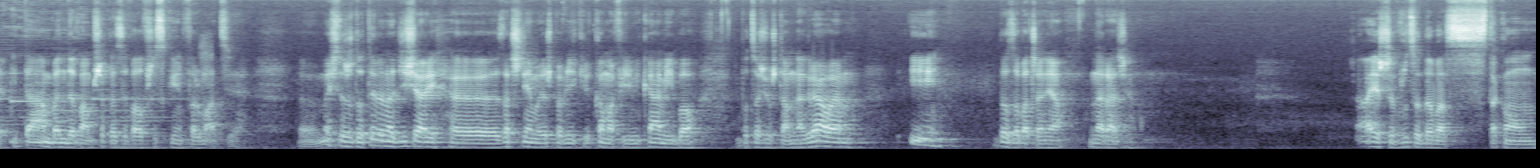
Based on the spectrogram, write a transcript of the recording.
i tam będę Wam przekazywał wszystkie informacje. Myślę, że to tyle na dzisiaj. E, Zaczniemy już pewnie kilkoma filmikami, bo, bo coś już tam nagrałem i do zobaczenia. Na razie. A jeszcze wrócę do Was z taką,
